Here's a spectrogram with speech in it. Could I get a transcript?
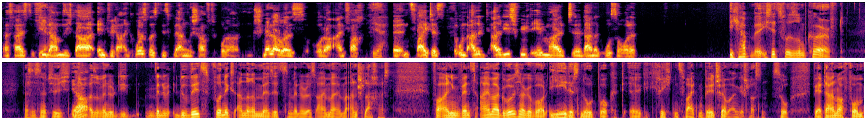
Das heißt, viele ja. haben sich da entweder ein größeres Display angeschafft oder ein schnelleres oder einfach ja. äh, ein zweites. Und all, all dies spielt eben halt äh, da eine große Rolle. Ich habe, äh, ich sitze vor so einem Curved. Das ist natürlich, ne, ja. Ne, also wenn du die, wenn du, du willst vor nichts anderem mehr sitzen, wenn du das einmal im Anschlag hast. Vor allen Dingen, wenn es einmal größer geworden, jedes Notebook äh, kriegt einen zweiten Bildschirm angeschlossen. So, wer da noch vom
